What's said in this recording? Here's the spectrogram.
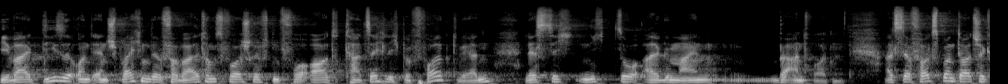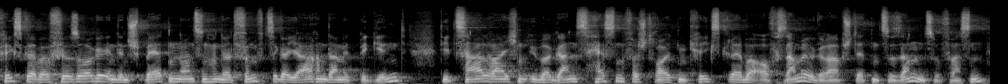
Wie weit diese und entsprechende Verwaltungsvorschriften vor Ort tatsächlich befolgt werden, lässt sich nicht so allgemein beantworten. Als der Volksbund Deutsche Kriegsgräberfürsorge in den späten 1950er Jahren damit beginnt, die zahlreichen über ganz Hessen verstreuten Kriegsgräber auf Sammelgrabstätten zusammenzufassen,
